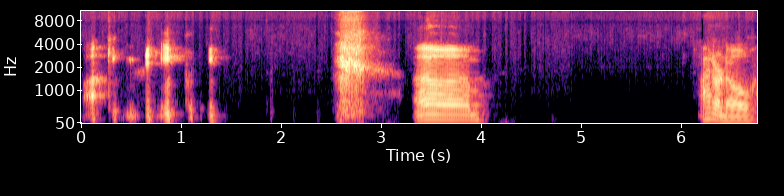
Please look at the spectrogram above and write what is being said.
fucking angry. Um, I don't know.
